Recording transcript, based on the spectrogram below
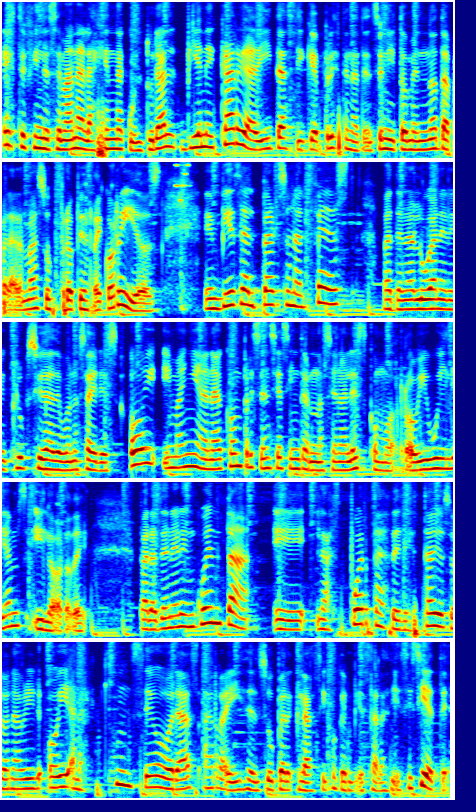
Este fin de semana la agenda cultural viene cargadita, así que presten atención y tomen nota para armar sus propios recorridos. Empieza el Personal Fest, va a tener lugar en el Club Ciudad de Buenos Aires hoy y mañana con presencias internacionales como Robbie Williams y Lorde. Para tener en cuenta, eh, las puertas del estadio se van a abrir hoy a las 15 horas a raíz del Super Clásico que empieza a las 17.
